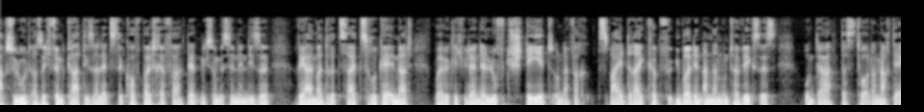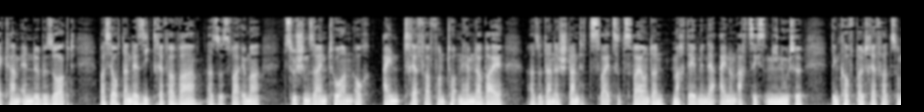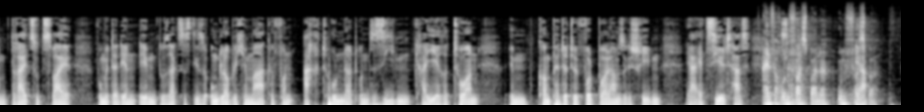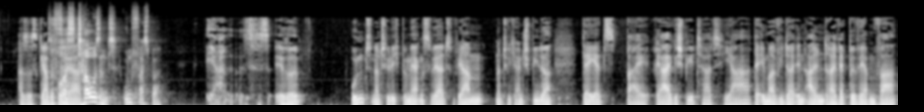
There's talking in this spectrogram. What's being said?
Absolut, also ich finde gerade dieser letzte Kopfballtreffer, der hat mich so ein bisschen in diese Real Madrid-Zeit zurückerinnert, wo er wirklich wieder in der Luft steht und einfach zwei, drei Köpfe über den anderen unterwegs ist und da das Tor dann nach der Ecke am Ende besorgt, was ja auch dann der Siegtreffer war. Also es war immer zwischen seinen Toren auch ein Treffer von Tottenham dabei. Also dann es stand 2 zu 2 und dann macht er eben in der 81. Minute den Kopfballtreffer zum 3 zu 2, womit er dann eben, du sagst es, diese unglaubliche Marke von 807 Karrieretoren im Competitive Football, haben sie geschrieben, ja, erzielt hat. Einfach unfassbar, ne? Unfassbar. Ja, also es gab also vorher, fast 1000, unfassbar. Ja, es ist irre. Und natürlich bemerkenswert, wir haben natürlich einen Spieler, der jetzt bei Real gespielt hat, ja, der immer wieder in allen drei Wettbewerben war,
